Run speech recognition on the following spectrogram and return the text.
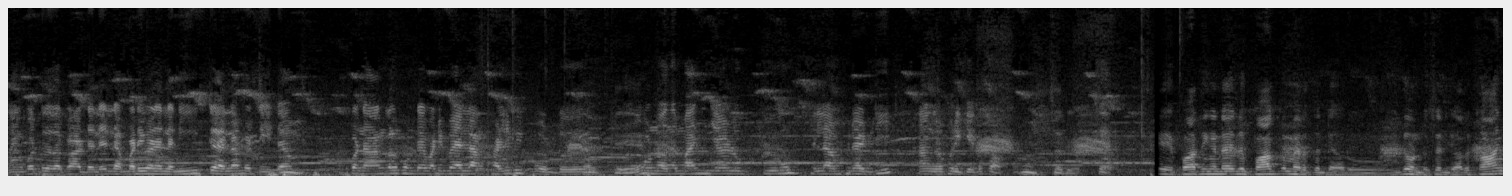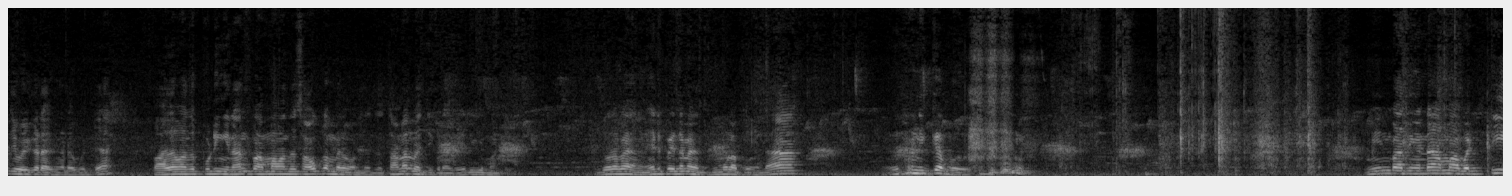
நாங்க வெட்டுறத காட்டல. எல்லாம் வடிவனையில நீட்டா எல்லாம் வெட்டிட்டோம். இப்ப நாங்கள் கொண்டு வடிவ எல்லாம் கழுவி போட்டு ஓகே கொண்டு வந்து மஞ்சள் உப்பு எல்லாம் பிரட்டி நாங்கள் பொரிக்க பார்ப்போம். சரி சரி. ஏய், பாத்தீங்கன்னா இது பாக்கு மரத்துட்ட ஒரு இது உண்டு சரி அது காஞ்சி போய் கிடக்குங்கட விட்டு. இப்போ அதை வந்து பிடிங்கினான் இப்போ அம்மா வந்து சவுக்க மேலே வந்து இந்த தணல் வச்சு கிடக்கு எரிய மாட்டேன். இதோட நெருப்பு என்ன மேலே மூளை போகுதுண்டா நிற்க போகுது. மீன் பார்த்தீங்கன்னா அம்மா வெட்டி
